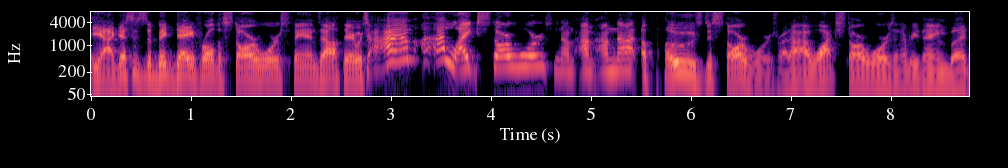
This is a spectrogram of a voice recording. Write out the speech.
yeah, I guess it's a big day for all the Star Wars fans out there, which I am. I like Star Wars. You know, I'm, I'm, not opposed to Star Wars, right? I, I watch Star Wars and everything, but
